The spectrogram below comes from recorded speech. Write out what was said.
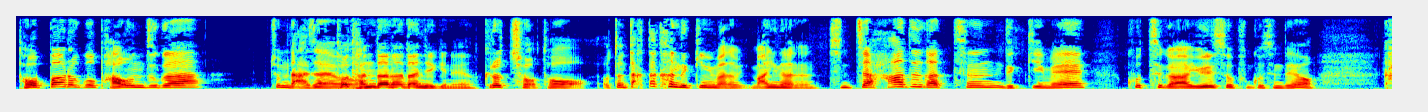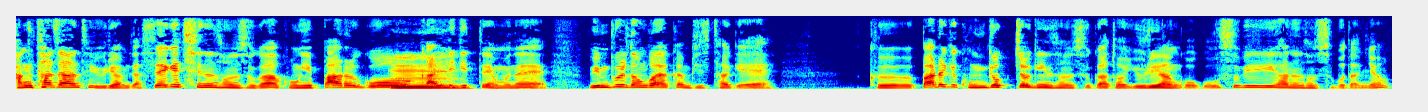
더 빠르고 바운드가 좀 낮아요. 더 단단하다는 얘기네요. 그렇죠. 더 어떤 딱딱한 느낌이 많이, 나는 진짜 hard 같은 느낌의 코트가 US 오픈 코트인데요. 강타자한테 유리합니다. 세게 치는 선수가 공이 빠르고 음. 깔리기 때문에 윔블던과 약간 비슷하게 그 빠르게 공격적인 선수가 더 유리한 거고 수비하는 선수보단요.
